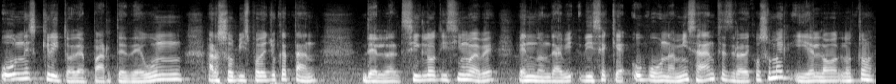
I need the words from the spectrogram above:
un escrito de parte de un arzobispo de Yucatán del siglo XIX en donde dice que hubo una misa antes de la de Cozumel y él lo, toma.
